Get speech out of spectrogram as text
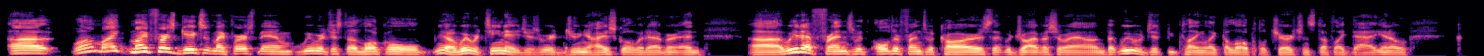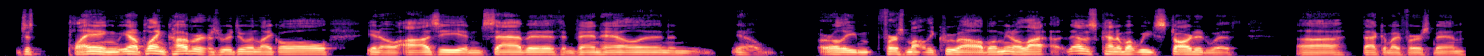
Uh, well, my my first gigs with my first band, we were just a local. You know, we were teenagers. We were junior high school, whatever, and uh, we'd have friends with older friends with cars that would drive us around, but we would just be playing like the local church and stuff like that. You know, just playing, you know, playing covers. We were doing like all, you know, Ozzy and Sabbath and Van Halen and, you know, early first Motley Crue album, you know, a lot that was kind of what we started with uh back in my first band.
